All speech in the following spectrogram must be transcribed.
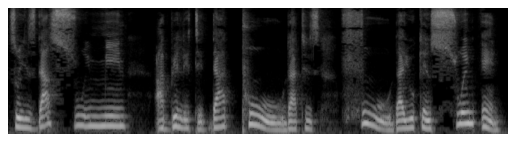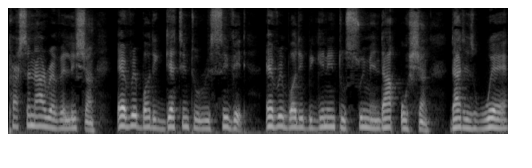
So is that swimming ability that pool that is full that you can swim in. Personal revelation. Everybody getting to receive it. Everybody beginning to swim in that ocean. That is where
